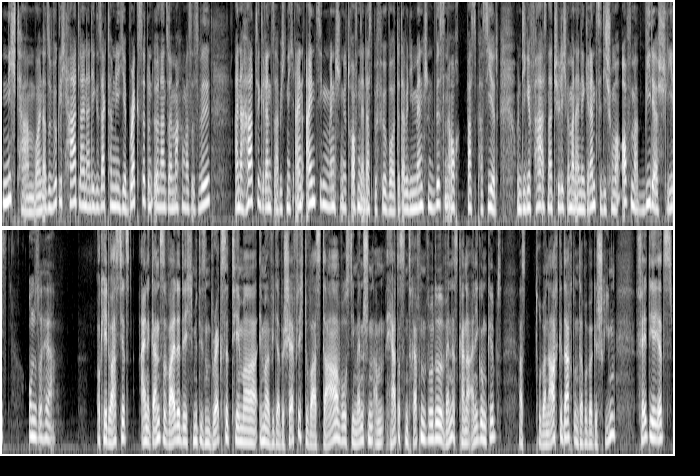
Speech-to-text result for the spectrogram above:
nicht haben wollen. Also wirklich Hardliner, die gesagt haben, nee, hier Brexit und Irland soll machen, was es will. Eine harte Grenze habe ich nicht einen einzigen Menschen getroffen, der das befürwortet. Aber die Menschen wissen auch, was passiert. Und die Gefahr ist natürlich, wenn man eine Grenze, die schon mal offen war, wieder schließt, umso höher. Okay, du hast jetzt eine ganze Weile dich mit diesem Brexit-Thema immer wieder beschäftigt. Du warst da, wo es die Menschen am härtesten treffen würde, wenn es keine Einigung gibt. Hast drüber nachgedacht und darüber geschrieben. Fällt dir jetzt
